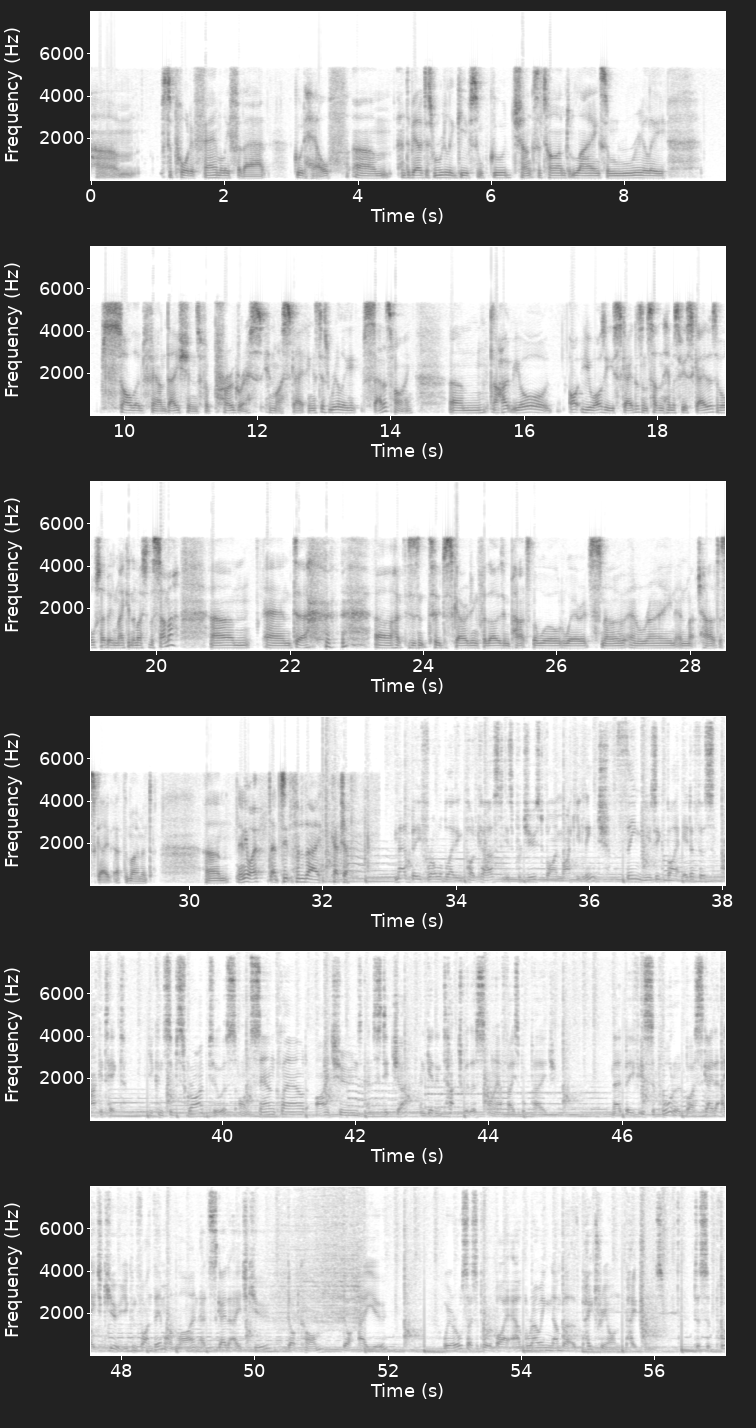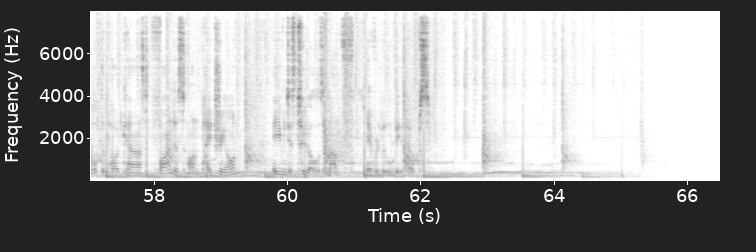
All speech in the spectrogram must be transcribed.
um, supportive family for that, good health, um, and to be able to just really give some good chunks of time to laying some really solid foundations for progress in my skating. It's just really satisfying. Um, I hope your you Aussie skaters and Southern Hemisphere skaters have also been making the most of the summer, um, and uh, uh, I hope this isn't too discouraging for those in parts of the world where it's snow and rain and much harder to skate at the moment. Um, anyway, that's it for today. Catch ya. Mad Beef Rollerblading Podcast is produced by Mikey Lynch, theme music by Edifice Architect. You can subscribe to us on SoundCloud, iTunes, and Stitcher, and get in touch with us on our Facebook page. Mad Beef is supported by Skater HQ. You can find them online at skaterhq.com.au. We are also supported by our growing number of Patreon patrons. To support the podcast, find us on Patreon. Even just $2 a month, every little bit helps.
